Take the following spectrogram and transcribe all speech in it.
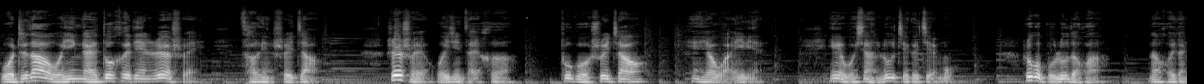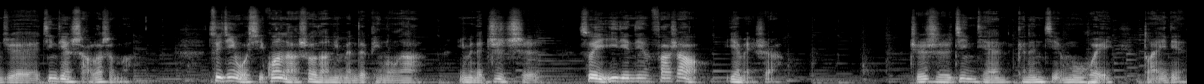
我知道我应该多喝点热水，早点睡觉。热水我已经在喝，不过睡觉。要晚一点，因为我想录这个节目。如果不录的话，那会感觉今天少了什么。最近我习惯了收到你们的评论啊，你们的支持，所以一点点发烧也没事。只是今天可能节目会短一点，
